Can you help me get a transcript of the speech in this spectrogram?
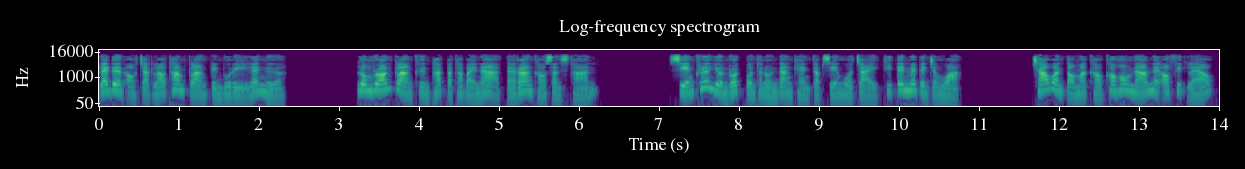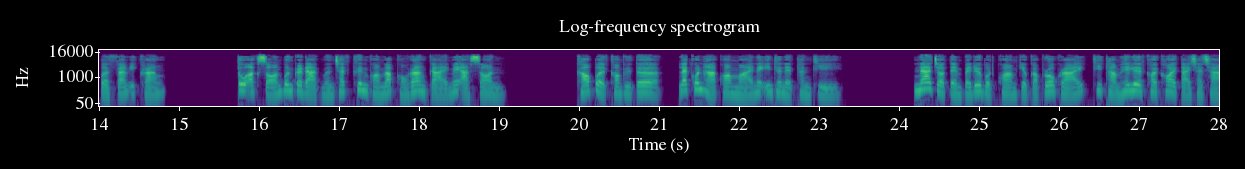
และเดินออกจากเล้าท่ามกลางกลิ่นบุหรี่และเหงื่อ ลมร้อนกลางคืนพัดปะทะใบหน้าแต่ร่างเขาสั่นสะท้าน เสียงเครื่องยนต์รถบนถนนดังแข่งกับเสียงหัวใจที่เต้นไม่เป็นจังหวะ เช้าวันต่อมาเขาเข้าห้องน้ำในออฟฟิศแล้วเปิดแฟ้มอีกครั้ง ตัวอักษรบนกระดาษเหมือนชัดขึ้นความลับของร่างกายไม่อาจซ่อน เขาเปิดคอมพิวเตอร์ และค้นหาความหมายในอินเทอร์เน็ตทันที หน้าจอเต็มไปด้วยบทความเกี่ยวกับโรคร้ายที่ทำให้เลือดค่อยๆ ตายช้า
